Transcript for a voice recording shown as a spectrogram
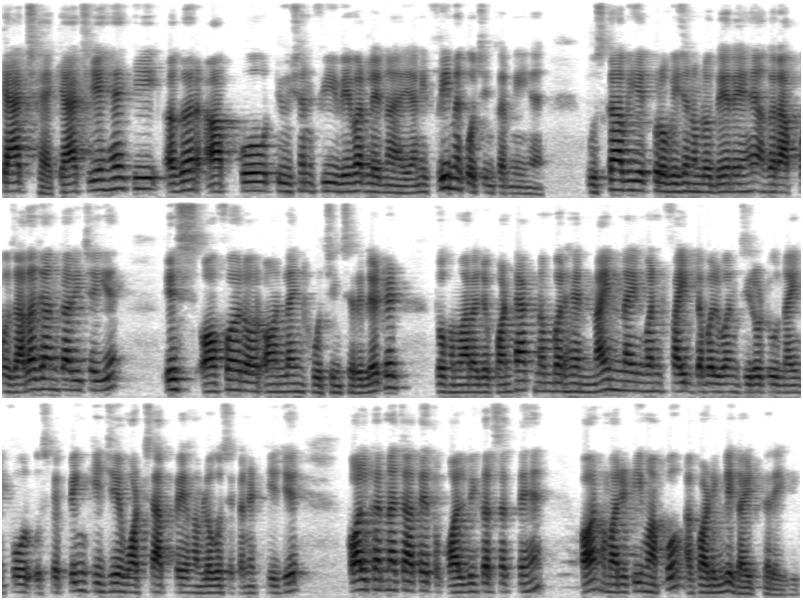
कैच है। कैच ये है कि अगर आपको ट्यूशन फ़ी वेवर लेना है, यानी फ्री में कोचिंग करनी है उसका भी एक प्रोविज़न हम लोग दे रहे हैं। अगर आपको ज़्यादा जानकारी चाहिए इस ऑफ़र और ऑनलाइन कोचिंग से रिलेटेड तो हमारा जो कॉन्टैक्ट नंबर है nine nine one five double one zero two nine four उस पर पिंग कीजिए व्हाट्सएप पे हम लोगों से कनेक्ट कीजिए। कॉल करना चाहते हैं तो कॉल भी कर सकते हैं और हमारी टीम आपको अकॉर्डिंगली गाइड करेगी।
